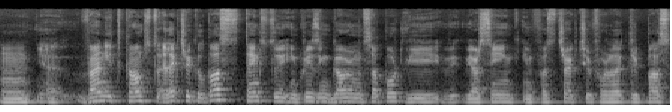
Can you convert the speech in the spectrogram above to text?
Mm, yeah, when it comes to electrical bus, thanks to increasing government support, we, we, we are seeing infrastructure for electric bus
